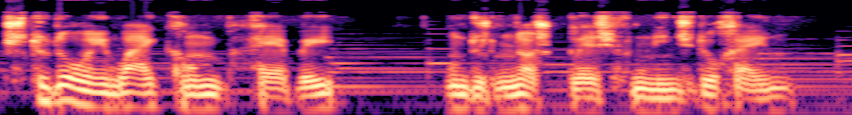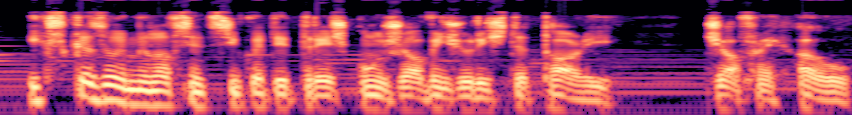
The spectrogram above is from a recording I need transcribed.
estudou em Wycombe Abbey, um dos melhores colégios femininos do reino, e que se casou em 1953 com o jovem jurista Tory, Geoffrey Howe,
